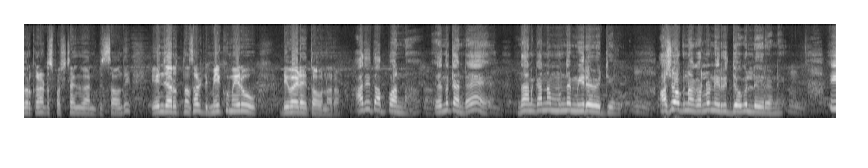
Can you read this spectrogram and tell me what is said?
దొరకనట్టు స్పష్టంగా అనిపిస్తూ ఉంది. ఏం జరుగుతుంది సార్ మీకు మీరు డివైడ్ అవుతా ఉన్నారా? అది తప్పన్న. ఎందుకంటే దానికన్నా ముందే మీరే పెట్టిర్రు. అశోక్ నగర్లో నిరుద్యోగులు లేరని. ఈ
